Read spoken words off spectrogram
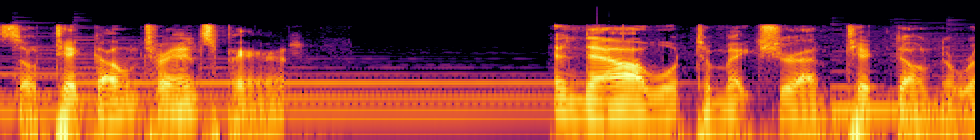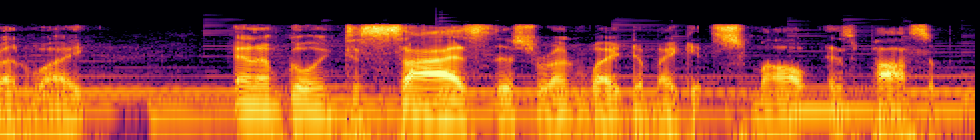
So tick on transparent. And now I want to make sure I'm ticked on the runway. And I'm going to size this runway to make it small as possible.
